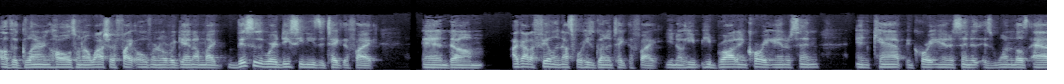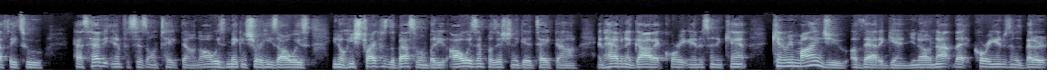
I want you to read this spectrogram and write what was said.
of the glaring holes when I watched her fight over and over again. I'm like, this is where DC needs to take the fight. And um, I got a feeling that's where he's going to take the fight. You know, he, he brought in Corey Anderson in camp, and Corey Anderson is, is one of those athletes who has heavy emphasis on takedown, always making sure he's always, you know, he strikes the best of them, but he's always in position to get a takedown. And having a guy like Corey Anderson in camp can remind you of that again. You know, not that Corey Anderson is better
